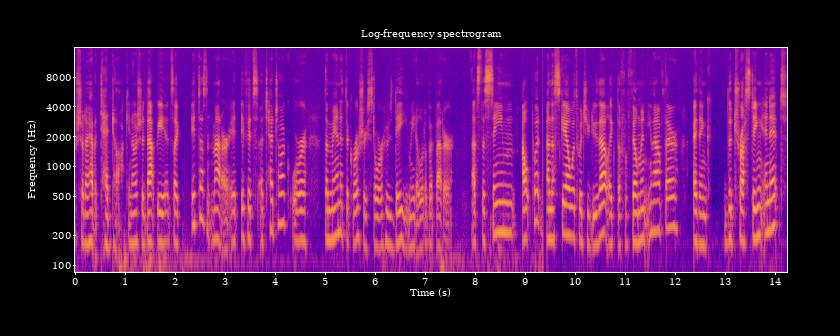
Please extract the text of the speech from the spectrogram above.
should i have a ted talk you know should that be it's like it doesn't matter it, if it's a ted talk or the man at the grocery store whose day you made a little bit better. That's the same output and the scale with which you do that, like the fulfillment you have there. I think the trusting in it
